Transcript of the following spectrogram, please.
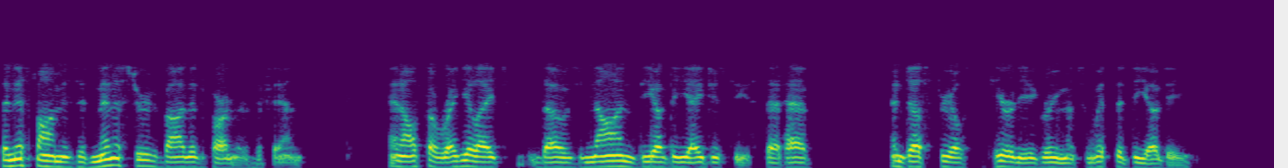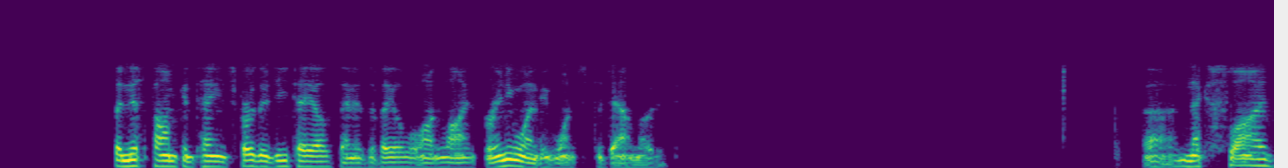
The NISPOM is administered by the Department of Defense and also regulates those non-DoD agencies that have industrial security agreements with the DoD. The NISPOM contains further details and is available online for anyone who wants to download it. Uh, next slide.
